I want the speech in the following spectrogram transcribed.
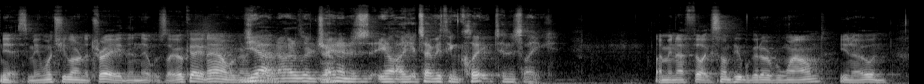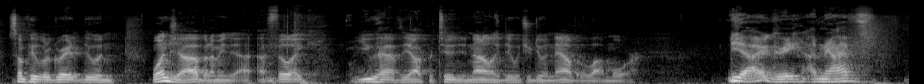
Yes, I mean once you learn the trade, then it was like okay, now we're gonna. Yeah, go. no, I learned training is you know like it's everything clicked, and it's like I mean, I feel like some people get overwhelmed, you know, and some people are great at doing one job, but I mean, I, I feel like you have the opportunity to not only do what you're doing now, but a lot more. Yeah, I agree. I mean, I have,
